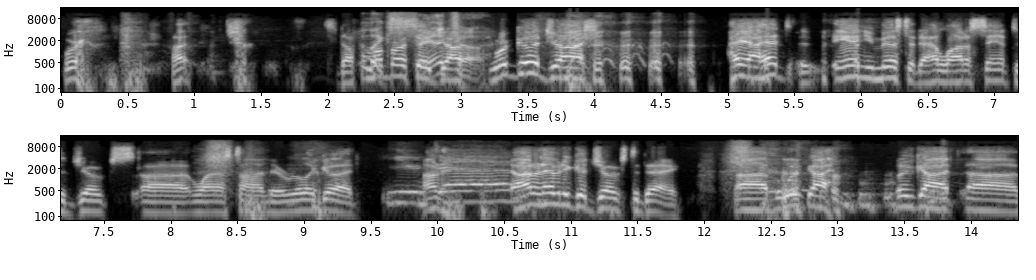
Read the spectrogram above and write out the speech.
We're uh, it's enough for like my birthday, Santa. Josh. We're good, Josh. hey, I had and you missed it. I had a lot of Santa jokes uh, last time. They were really good. You I did. I don't have any good jokes today, uh, but we've got we've got uh,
